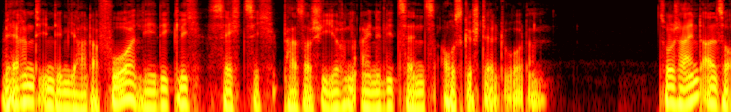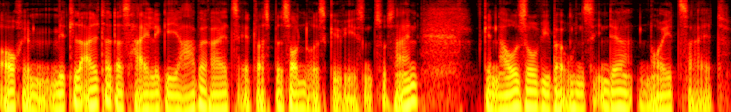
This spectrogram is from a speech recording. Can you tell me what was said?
während in dem Jahr davor lediglich 60 Passagieren eine Lizenz ausgestellt wurde. So scheint also auch im Mittelalter das heilige Jahr bereits etwas Besonderes gewesen zu sein, genauso wie bei uns in der Neuzeit.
